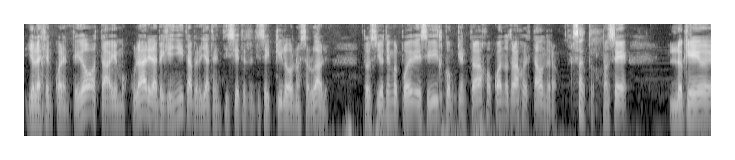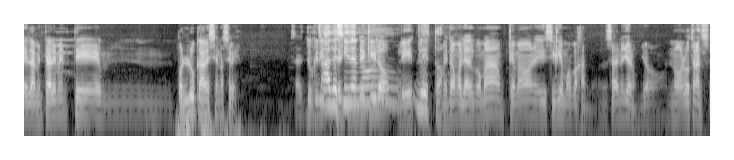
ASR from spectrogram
Yo la dejé en 42, estaba bien muscular, era pequeñita, pero ya 37, 36 kilos no es saludable. Entonces yo tengo el poder de decidir con quién trabajo, cuándo trabajo y hasta dónde trabajo. Exacto. Entonces, lo que lamentablemente mm, por Luca a veces no se ve. Tú querés Ah, decide 37 no- kilos, listo, listo. Metámosle algo más, un quemado y seguimos bajando. No, yo no, yo no lo transo.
